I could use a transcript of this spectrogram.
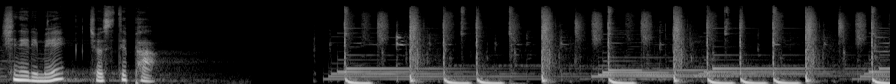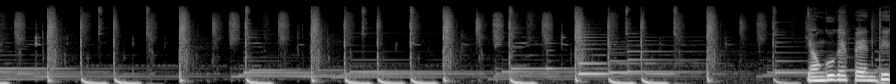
신혜림의 저스트 파 영국의 밴드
